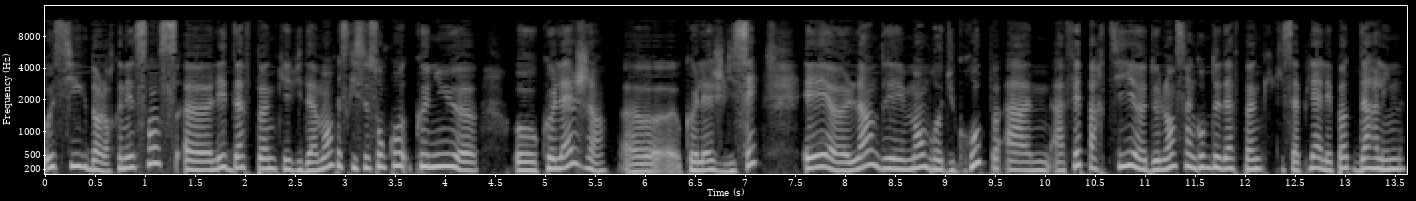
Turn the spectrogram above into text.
aussi dans leur connaissance les Daft Punk évidemment parce qu'ils se sont connus au collège, euh, collège lycée, et euh, l'un des membres du groupe a, a fait partie euh, de l'ancien groupe de Daft Punk qui s'appelait à l'époque Darlene.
